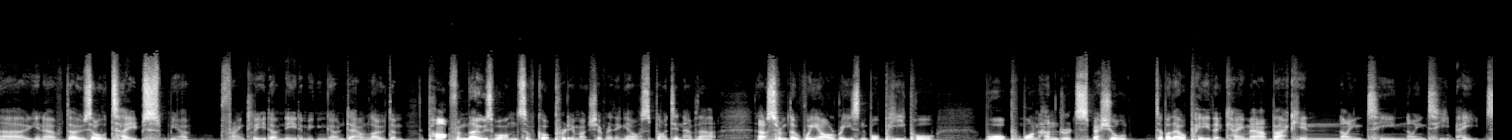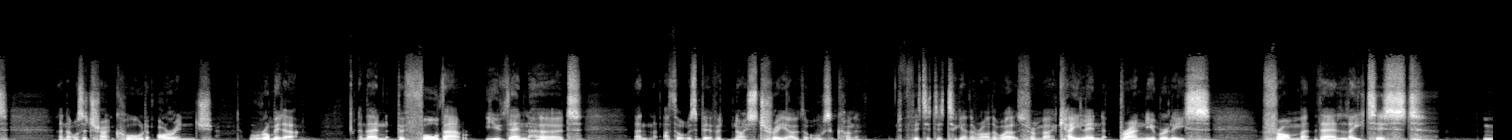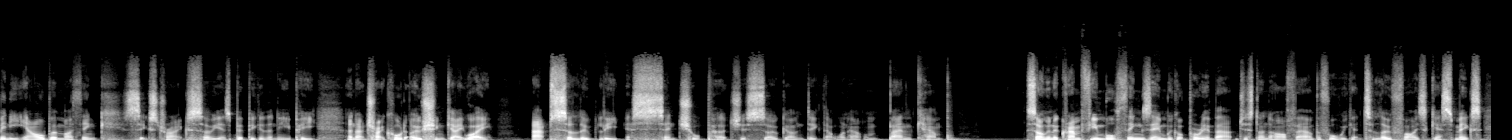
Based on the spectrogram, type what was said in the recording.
uh, you know, those old tapes, you know, frankly, you don't need them. You can go and download them. Apart from those ones, I've got pretty much everything else, but I didn't have that. That's from the We Are Reasonable People Warp 100 special double LP that came out back in 1998, and that was a track called Orange Romeda. And then before that, you then heard, and I thought it was a bit of a nice trio that also kind of fitted it together rather well. It's from uh, CIALYN, brand new release from their latest mini album, I think, six tracks. So yeah, it's a bit bigger than EP. And that track called Ocean Gateway, absolutely essential purchase. So go and dig that one out on Bandcamp. So I'm going to cram a few more things in. We've got probably about just under half hour before we get to Lo Five's guest mix.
